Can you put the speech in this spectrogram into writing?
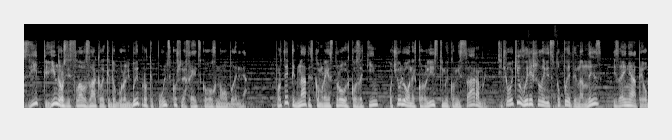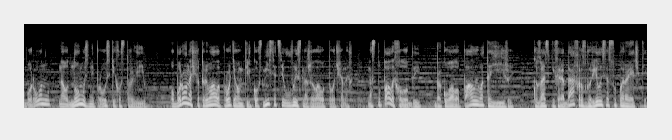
Звідти він розіслав заклики до боротьби проти польсько-шляхетського гноблення. Проте під натиском реєстрових козаків, очолюваних королівськими комісарами, січовики вирішили відступити на низ і зайняти оборону на одному з Дніпровських островів. Оборона, що тривала протягом кількох місяців, виснажила оточених. Наступали холоди, бракувало палива та їжі. Козацьких рядах розгорілися суперечки,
